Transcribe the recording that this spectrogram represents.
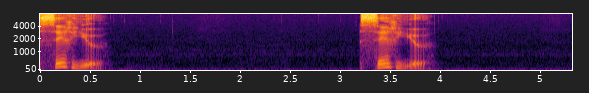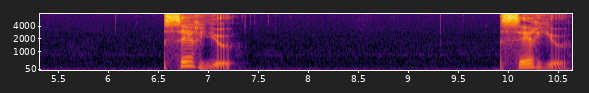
Sérieux. Sérieux. Sérieux. Sérieux.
